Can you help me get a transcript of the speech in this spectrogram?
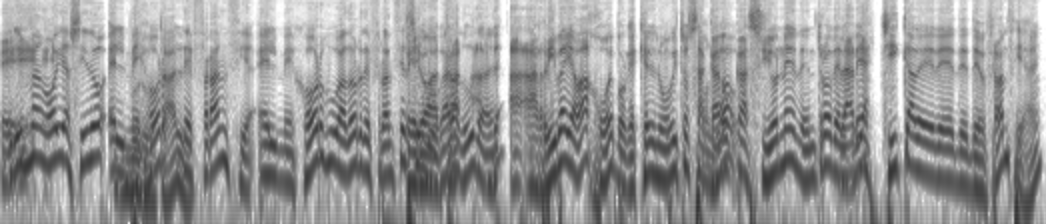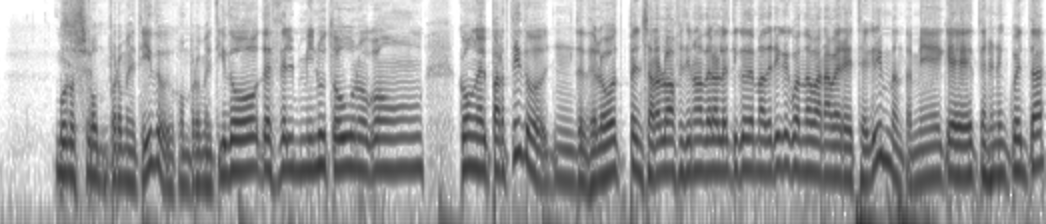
eh, Griezmann eh, hoy ha sido el mejor de Francia, el mejor jugador de Francia sin lugar a atra- duda. ¿eh? a- arriba y abajo, ¿eh? porque es que hemos visto sacar ocasiones dentro del área chica de, de- de- de Francia. Bueno, comprometido, comprometido desde el minuto uno con, con el partido. Desde luego pensarán los aficionados del Atlético de Madrid que cuando van a ver este Griezmann. También hay que tener en cuenta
